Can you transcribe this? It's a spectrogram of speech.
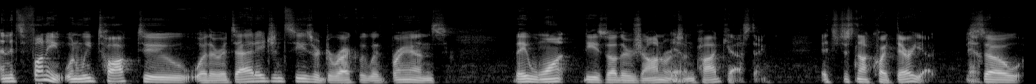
And it's funny when we talk to whether it's ad agencies or directly with brands, they want these other genres Yeah. in podcasting. It's just not quite there yet. Yeah. So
